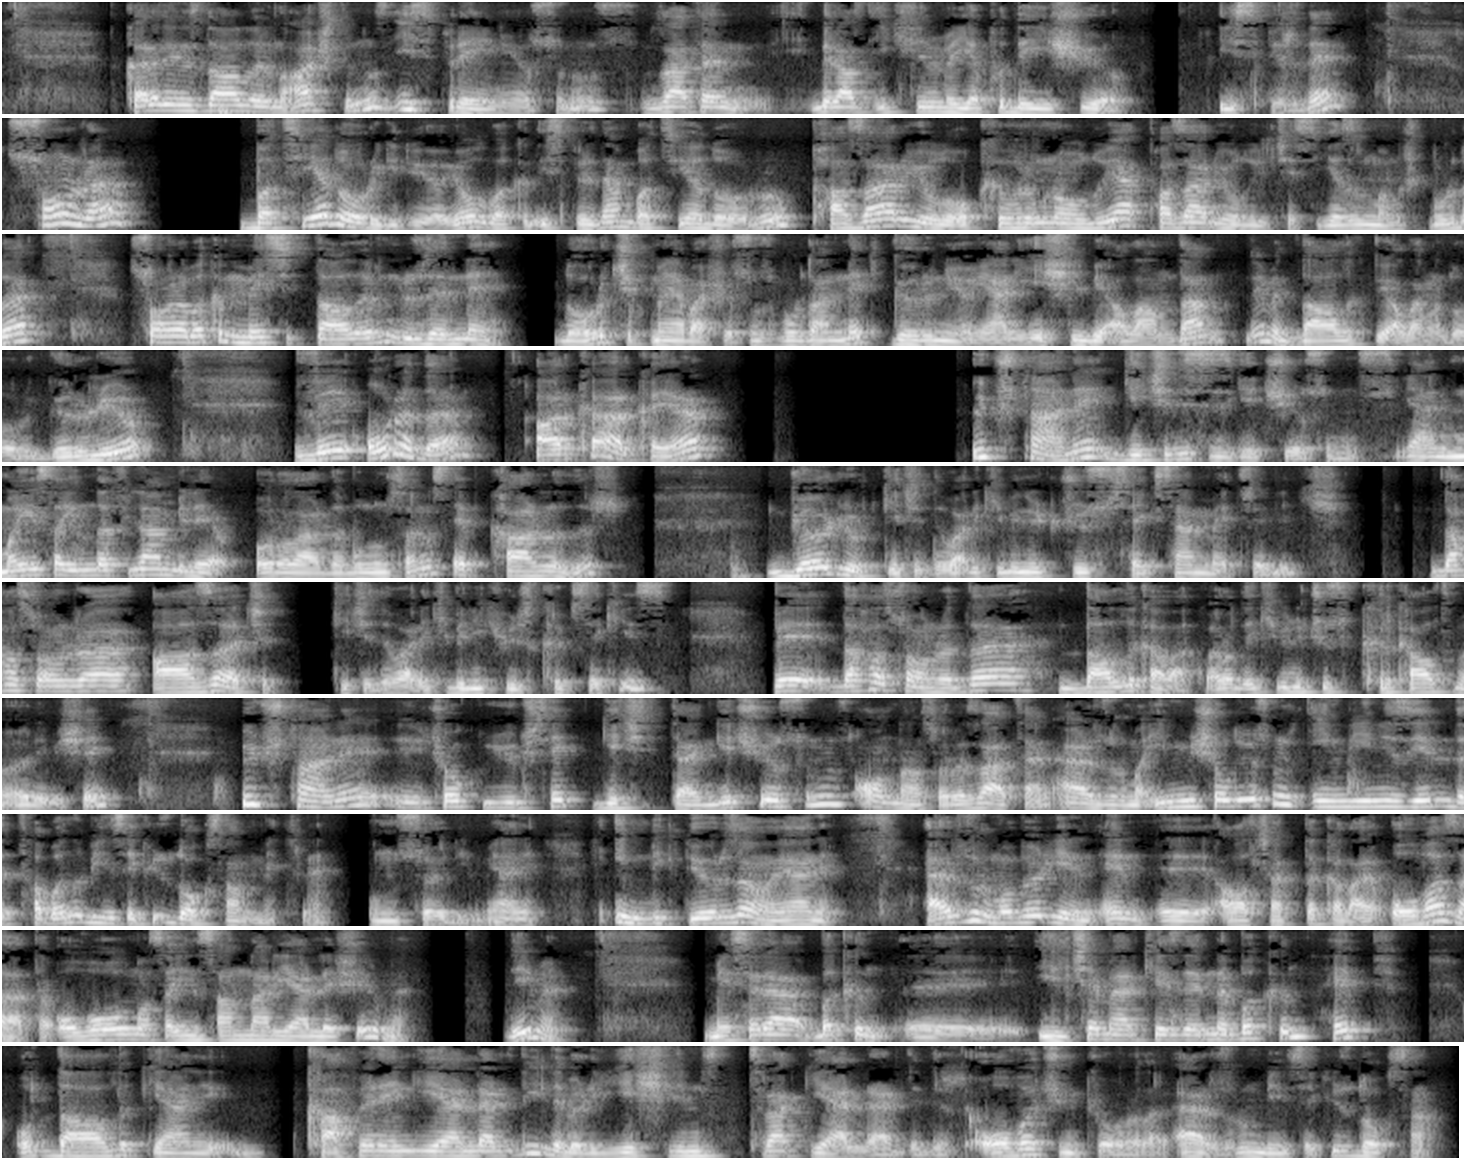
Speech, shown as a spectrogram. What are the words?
Karadeniz dağlarını aştınız İspir'e iniyorsunuz. Zaten biraz iklim ve yapı değişiyor İspir'de. Sonra batıya doğru gidiyor yol. Bakın İspir'den batıya doğru. Pazar yolu o kıvrımın olduğu yer Pazar yolu ilçesi yazılmamış burada. Sonra bakın Mesit dağların üzerine doğru çıkmaya başlıyorsunuz. Buradan net görünüyor. Yani yeşil bir alandan değil mi? Dağlık bir alana doğru görülüyor. Ve orada arka arkaya 3 tane geçidi siz geçiyorsunuz. Yani Mayıs ayında falan bile oralarda bulunsanız hep karlıdır. Gölyurt geçidi var 2380 metrelik. Daha sonra ağzı açık geçidi var 2248. Ve daha sonra da Dallı Kavak var. O da 2346 mı öyle bir şey. 3 tane e, çok yüksek geçitten geçiyorsunuz. Ondan sonra zaten Erzurum'a inmiş oluyorsunuz. İndiğiniz yerin de tabanı 1890 metre. Onu söyleyeyim. Yani indik diyoruz ama yani Erzurum o bölgenin en e, alçakta kalan ova zaten. Ova olmasa insanlar yerleşir mi? Değil mi? Mesela bakın e, ilçe merkezlerine bakın hep o dağlık yani kahverengi yerlerde değil de böyle yeşilimtırak yerlerdedir. Ova çünkü oralar. Erzurum 1890.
